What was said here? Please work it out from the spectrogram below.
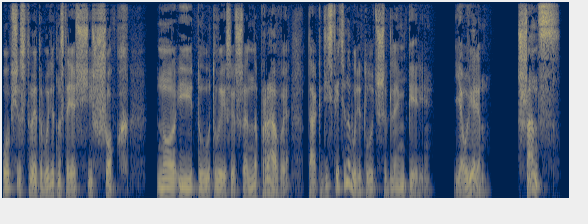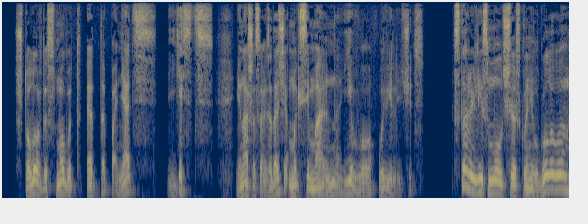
общества это будет настоящий шок». Но и тут вы совершенно правы. Так действительно будет лучше для империи. Я уверен. Шанс, что лорды смогут это понять, есть. И наша с вами задача максимально его увеличить. Старый лис молча склонил голову,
